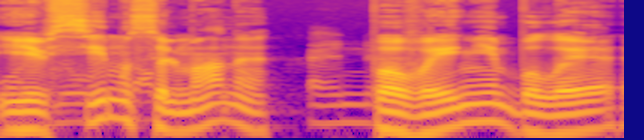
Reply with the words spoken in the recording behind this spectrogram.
і всі мусульмани повинні були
